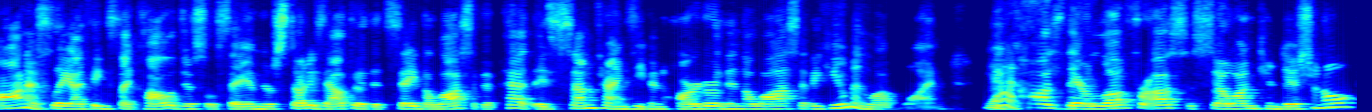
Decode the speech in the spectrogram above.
honestly, I think psychologists will say, and there's studies out there that say the loss of a pet is sometimes even harder than the loss of a human loved one. Yes. Because their love for us is so unconditional.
